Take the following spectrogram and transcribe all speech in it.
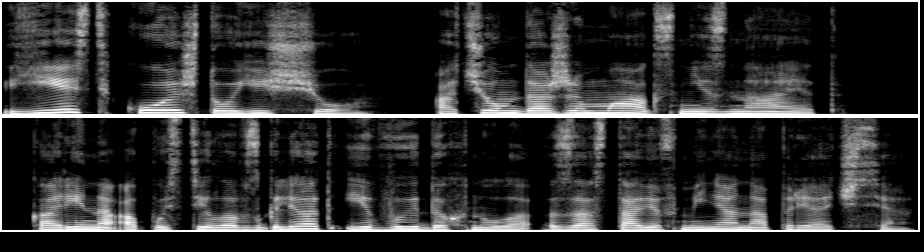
«Есть кое-что еще, о чем даже Макс не знает». Карина опустила взгляд и выдохнула, заставив меня напрячься.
